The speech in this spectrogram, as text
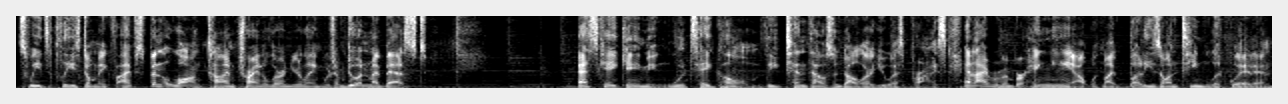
Swedes, please don't make. Fun- I've spent a long time trying to learn your language. I'm doing my best. SK Gaming would take home the $10,000 US prize, and I remember hanging out with my buddies on Team Liquid and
